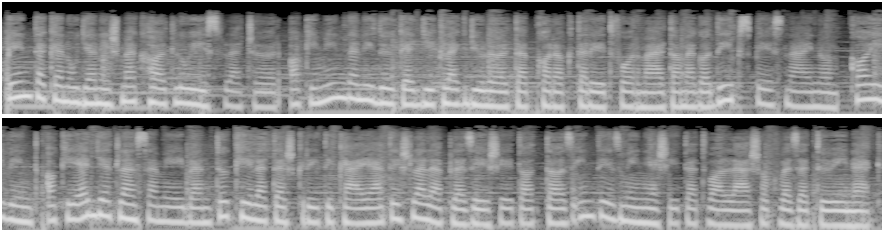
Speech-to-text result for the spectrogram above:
Pénteken ugyanis meghalt Louis Fletcher, aki minden idők egyik leggyűlöltebb karakterét formálta meg a Deep Space Nine-on, Kai Vint, aki egyetlen személyben tökéletes kritikáját és leleplezését adta az intézményesített vallások vezetőinek.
